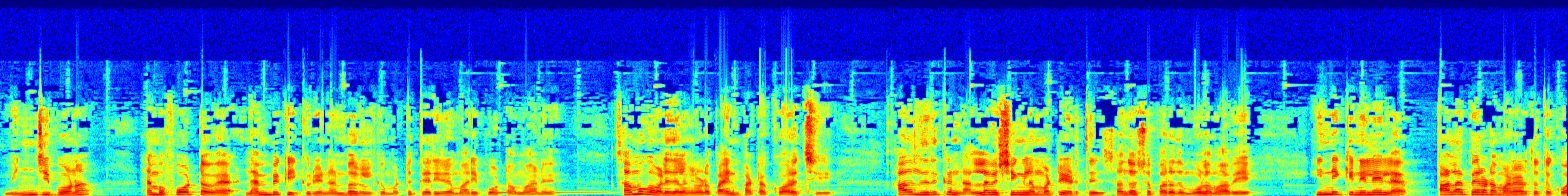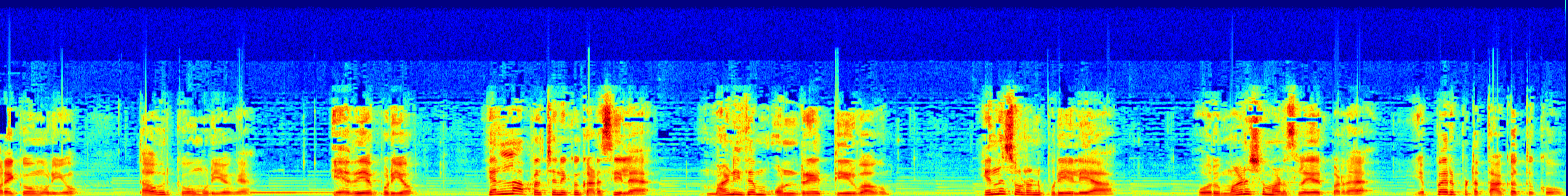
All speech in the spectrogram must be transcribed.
மிஞ்சி போனா நம்ம போட்டோவை நம்பிக்கைக்குரிய நண்பர்களுக்கு மட்டும் தெரியற மாதிரி போட்டோமான்னு சமூக வலைதளங்களோட பயன்பாட்டை குறைச்சு அதில் இருக்கிற நல்ல விஷயங்களை மட்டும் எடுத்து சந்தோஷப்படுறது மூலமாவே இன்னைக்கு நிலையில பல பேரோட மன அழுத்தத்தை குறைக்கவும் முடியும் தவிர்க்கவும் முடியுங்க. எது எப்படியோ எல்லா பிரச்சனைக்கும் கடைசியில மனிதம் ஒன்றே தீர்வாகும். என்ன சொல்றேன்னு புரியலையா? ஒரு மனுஷ மனசுல ஏற்படுற எப்பேற்பட்ட தாக்கத்துக்கோ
